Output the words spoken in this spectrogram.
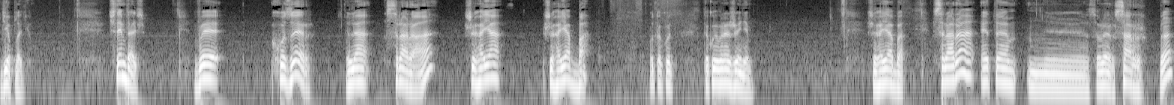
Где платил. Читаем дальше. В хозер ля срара шагая, шагая ба. Вот такое, такое выражение. Шагая ба. Срара – это э, сурер, сар, да?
